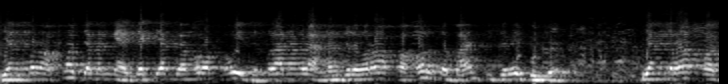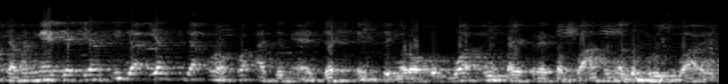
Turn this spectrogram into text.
Yang merokok jangan ngejek, yang gak merokok, wih setelanang-lanang jadi merokok, oh tebanci seribu yang merokok jangan ngejek yang tidak yang tidak merokok aja ngejek yang sing ngerokok waduh kayak kereta banten ngegebrus baik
